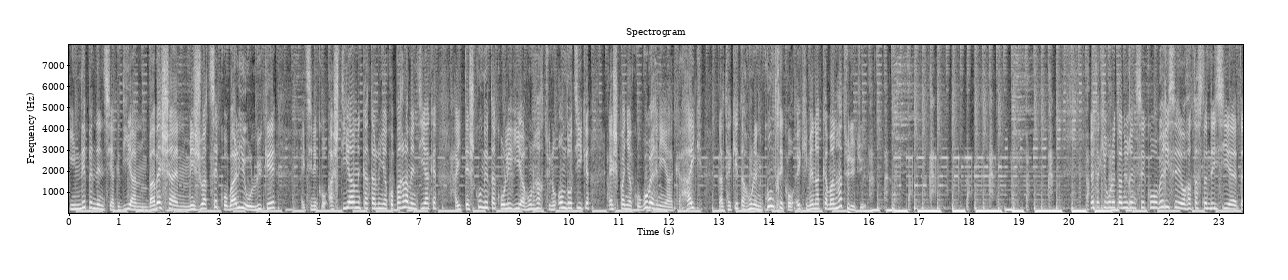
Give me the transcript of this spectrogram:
independentziak dian babesaen mejuatzeko balio luke, Haitzineko hastian, Kataluniako parlamentiak haiteskundetako legia hun hartun ondotik, Espainiako goberniak haik, galteketa hunen kontreko ekimenak manhatu dutu. Eta kiroletan urentzeko berrize hartazten deiziet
